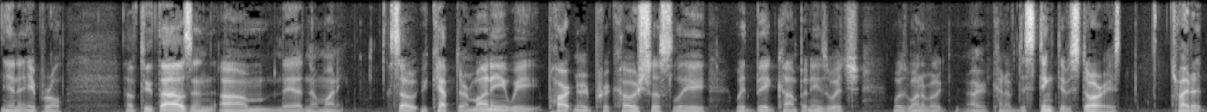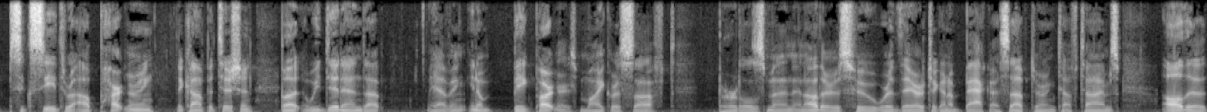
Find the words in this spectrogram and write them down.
in April of 2000, um, they had no money. So we kept our money. We partnered precociously with big companies, which was one of our, our kind of distinctive stories. Try to succeed throughout partnering the competition, but we did end up having you know big partners: Microsoft, Bertelsmann and others who were there to kind of back us up during tough times. All the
